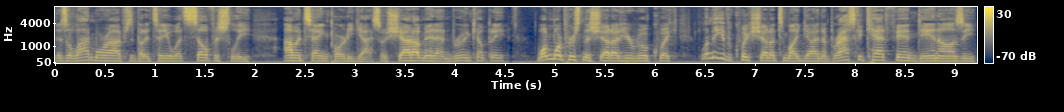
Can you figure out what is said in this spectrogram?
There's a lot more options, but I tell you what, selfishly, I'm a Tang Party guy. So shout out Manhattan Brewing Company. One more person to shout out here, real quick. Let me give a quick shout out to my guy, Nebraska Cat fan Dan Ozzie.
